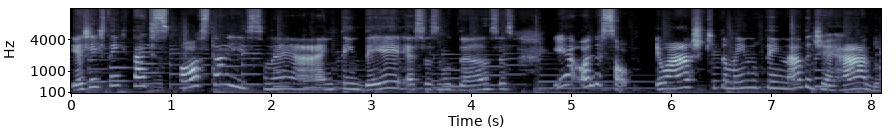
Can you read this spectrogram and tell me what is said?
E a gente tem que estar disposta a isso, né? A entender essas mudanças. E olha só, eu acho que também não tem nada de errado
